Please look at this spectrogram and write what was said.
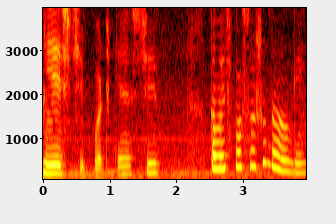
este podcast talvez possa ajudar alguém.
